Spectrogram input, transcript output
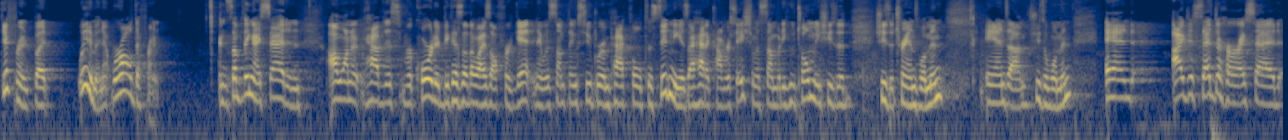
different, but wait a minute, we're all different. And something I said, and I want to have this recorded because otherwise I'll forget. And it was something super impactful to Sydney. Is I had a conversation with somebody who told me she's a she's a trans woman, and um, she's a woman. And I just said to her, I said,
